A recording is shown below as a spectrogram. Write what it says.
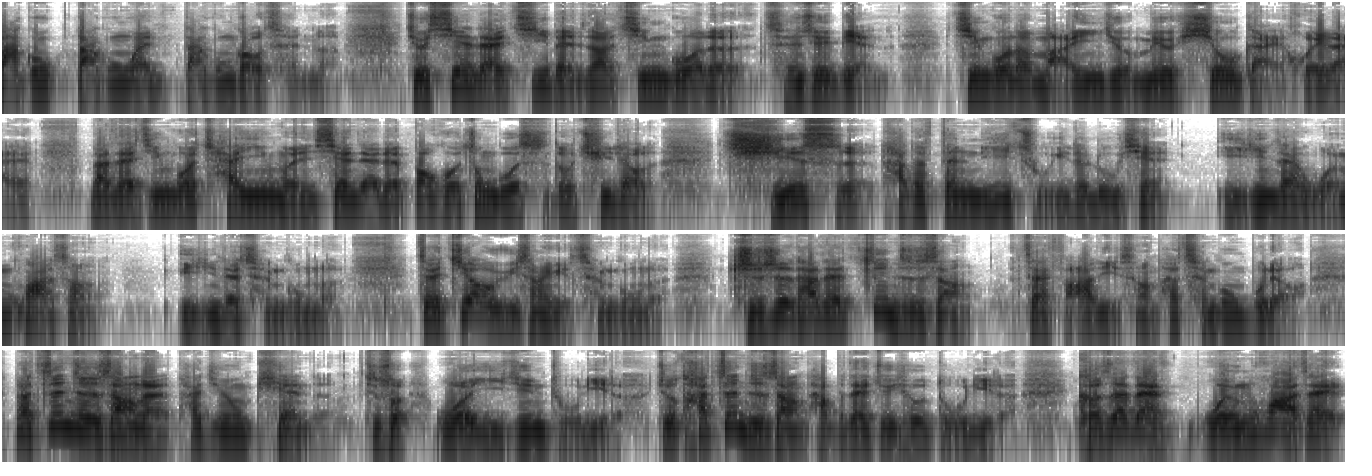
大功大功万大功告成了，就现在基本上经过了陈水扁，经过了马英九没有修改回来，那再经过蔡英文，现在的包括中国史都去掉了，其实他的分离主义的路线已经在文化上已经在成功了，在教育上也成功了，只是他在政治上。在法理上他成功不了，那政治上呢，他就用骗的，就说我已经独立了，就他政治上他不再追求独立了，可是他在文化在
